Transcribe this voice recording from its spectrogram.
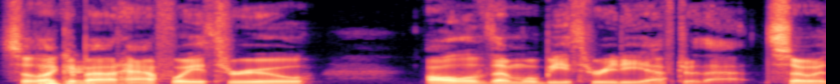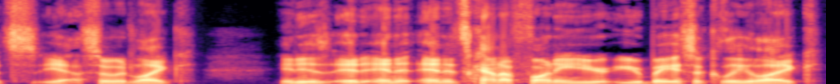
So like Okay. about halfway through, all of them will be 3D after that. So it's yeah, so it like it is it and it, and it's kind of funny. You're you're basically like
